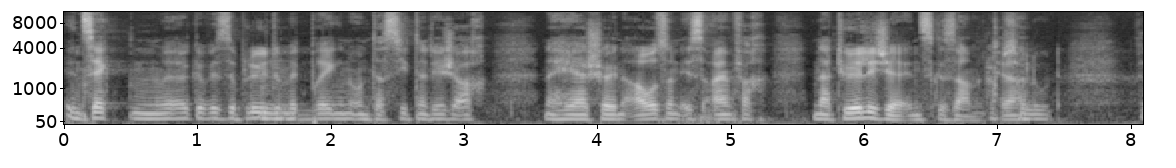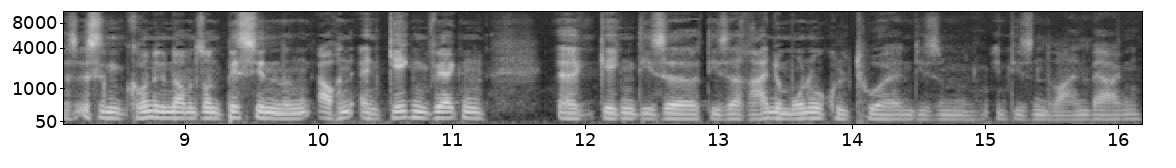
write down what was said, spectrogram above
Insekten äh, gewisse Blüte mhm. mitbringen. Und das sieht natürlich auch nachher schön aus und ist einfach natürlicher insgesamt. Absolut. Ja. Das ist im Grunde genommen so ein bisschen auch ein Entgegenwirken äh, gegen diese, diese reine Monokultur in, diesem, in diesen Weinbergen.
